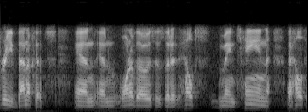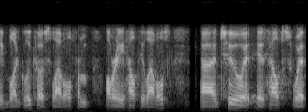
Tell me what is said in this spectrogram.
three benefits, and, and one of those is that it helps maintain a healthy blood glucose level from already healthy levels. Uh, two, it, helps with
